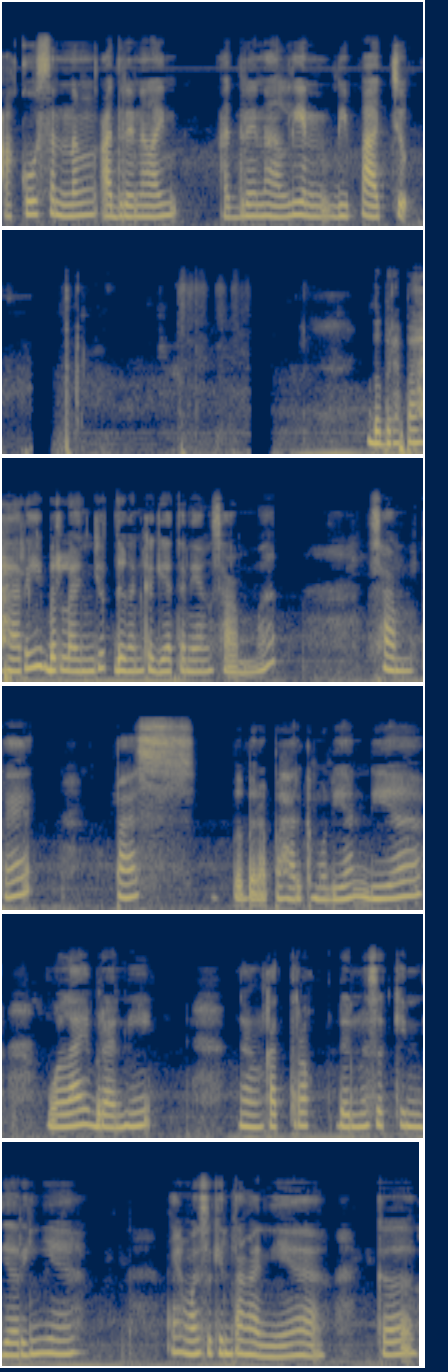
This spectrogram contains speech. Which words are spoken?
aku seneng adrenalin adrenalin dipacu. Beberapa hari berlanjut dengan kegiatan yang sama sampai pas beberapa hari kemudian dia mulai berani ngangkat rok dan masukin jarinya eh masukin tangannya ke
